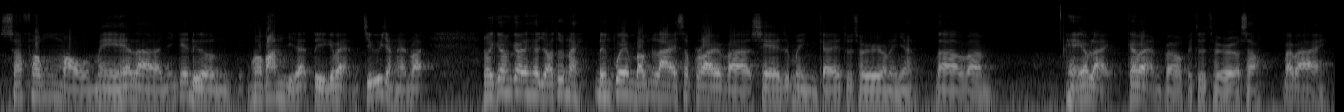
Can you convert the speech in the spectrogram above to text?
xóa phông màu mè hay là những cái đường hoa văn gì đó tùy các bạn chữ chẳng hạn vậy rồi cảm ơn các bạn đã theo dõi tôi này. Đừng quên bấm like subscribe và share giúp mình cái tutorial này nha. Và, và hẹn gặp lại các bạn vào cái tutorial sau. Bye bye.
